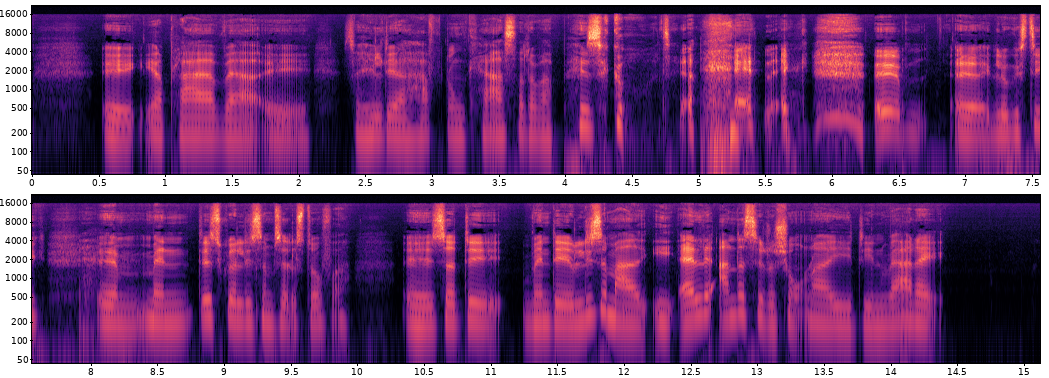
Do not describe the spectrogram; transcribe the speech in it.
Øh, jeg plejer at være øh, så heldig at have haft nogle kærester, der var pissegode til at planlægge øhm, øh, logistik. Øhm, men det skulle jeg ligesom selv stå for. Øh, så det, men det er jo lige så meget i alle andre situationer i din hverdag,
